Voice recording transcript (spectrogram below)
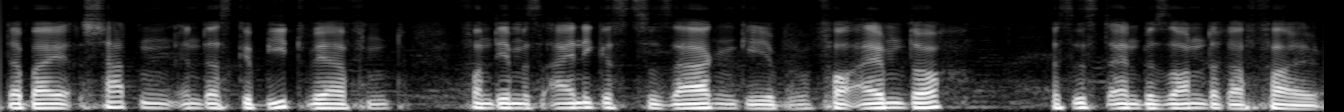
dabei Schatten in das Gebiet werfend, von dem es einiges zu sagen gäbe. Vor allem doch, es ist ein besonderer Fall.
